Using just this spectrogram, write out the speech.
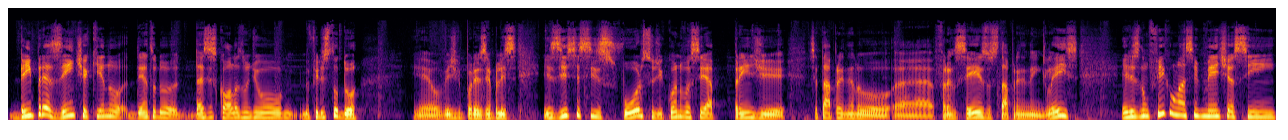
bem presente aqui no, dentro do, das escolas onde o meu filho estudou. Eu vejo que, por exemplo, eles, existe esse esforço de quando você aprende, você está aprendendo uh, francês ou está aprendendo inglês, eles não ficam lá simplesmente assim,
